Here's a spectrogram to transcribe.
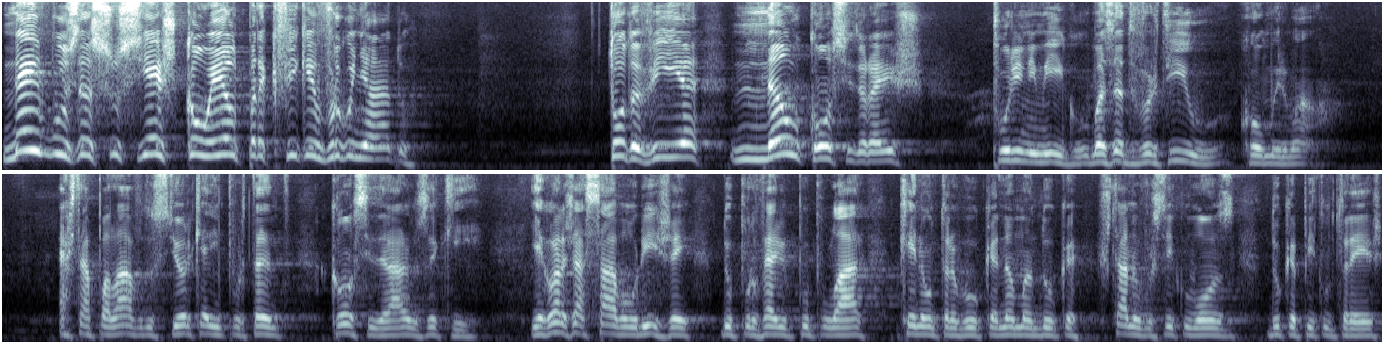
Nem vos associeis com ele para que fique envergonhado. Todavia, não o considereis por inimigo, mas advertiu-o como irmão. Esta é a palavra do Senhor que é importante considerarmos aqui. E agora já sabe a origem do provérbio popular: quem não trabuca, não manduca, está no versículo 11 do capítulo 3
